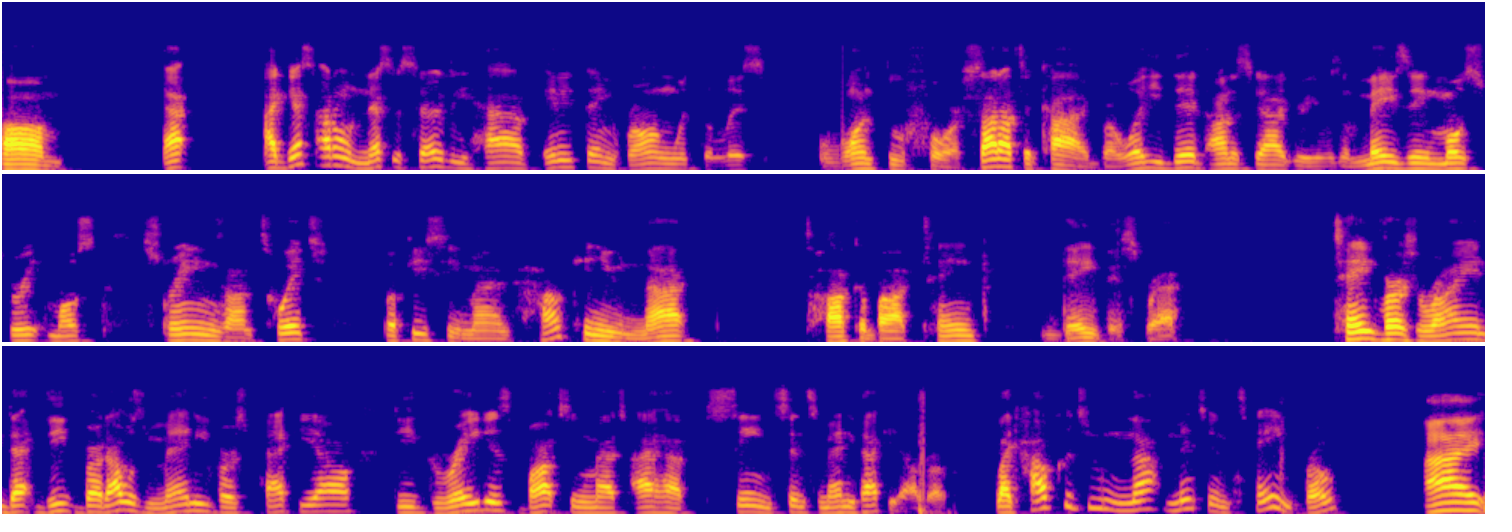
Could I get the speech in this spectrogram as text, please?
Um, I, I guess I don't necessarily have anything wrong with the list one through four. Shout out to Kai, bro. What he did, honestly, I agree. It was amazing. Most street, most streams on Twitch. But PC, man, how can you not talk about Tank Davis, bro? Tank versus Ryan, that deep, bro. That was Manny versus Pacquiao, the greatest boxing match I have seen since Manny Pacquiao, bro. Like, how could you not mention Tank, bro? I,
